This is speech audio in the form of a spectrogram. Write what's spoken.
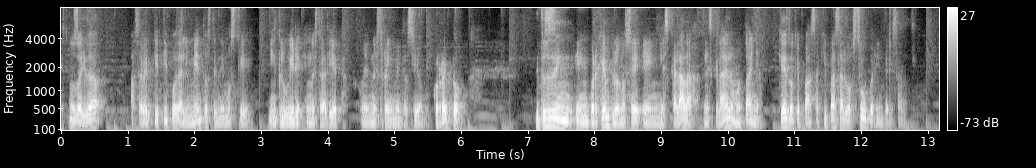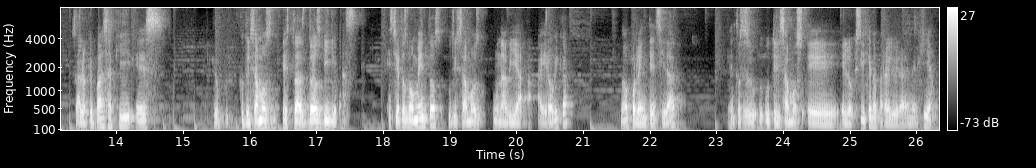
esto nos ayuda a saber qué tipo de alimentos tenemos que incluir en nuestra dieta o en nuestra alimentación, ¿correcto? Entonces, en, por ejemplo, no sé, en la escalada, en la escalada en la montaña, ¿qué es lo que pasa? Aquí pasa algo súper interesante. O sea, lo que pasa aquí es que utilizamos estas dos vías. En ciertos momentos utilizamos una vía aeróbica, ¿no? Por la intensidad. Entonces utilizamos eh, el oxígeno para liberar energía.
